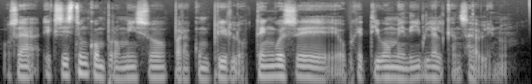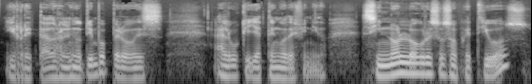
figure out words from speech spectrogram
O sea, existe un compromiso para cumplirlo. Tengo ese objetivo medible, alcanzable, ¿no? Y retador al mismo tiempo, pero es algo que ya tengo definido. Si no logro esos objetivos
